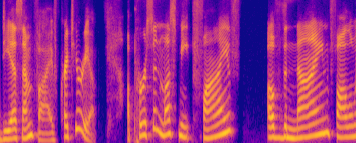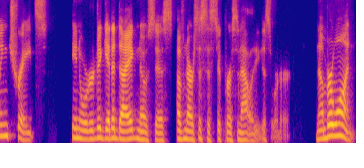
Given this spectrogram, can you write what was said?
DSM 5 criteria. A person must meet five of the nine following traits in order to get a diagnosis of narcissistic personality disorder. Number one,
